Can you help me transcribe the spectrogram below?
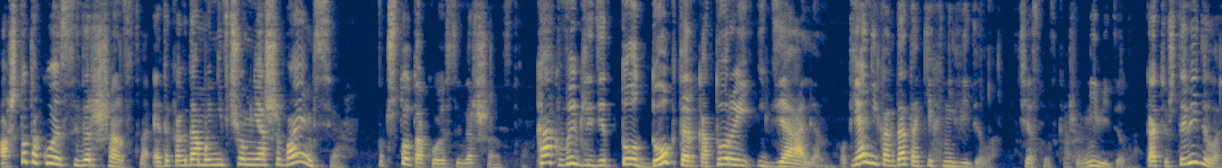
А что такое совершенство? Это когда мы ни в чем не ошибаемся? Вот что такое совершенство? Как выглядит тот доктор, который идеален? Вот я никогда таких не видела честно скажу, не видела. Катюш, ты видела?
